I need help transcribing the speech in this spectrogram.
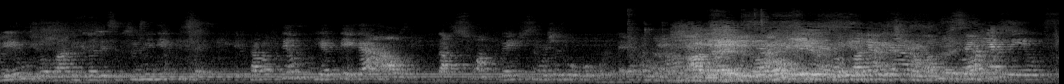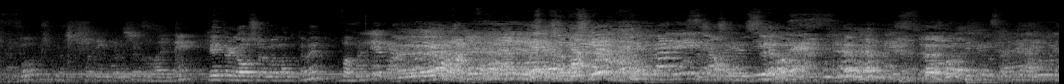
Viu? Louvado e agradecido. Se o menino quiser, ele estava tendo, ia pegar algo da sua frente, o Senhor já jogou por terra. Amém. Glória a Deus. Glória a Deus. Poder de Jesus, né? Quer entregar o seu envelope também? Vamos É.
